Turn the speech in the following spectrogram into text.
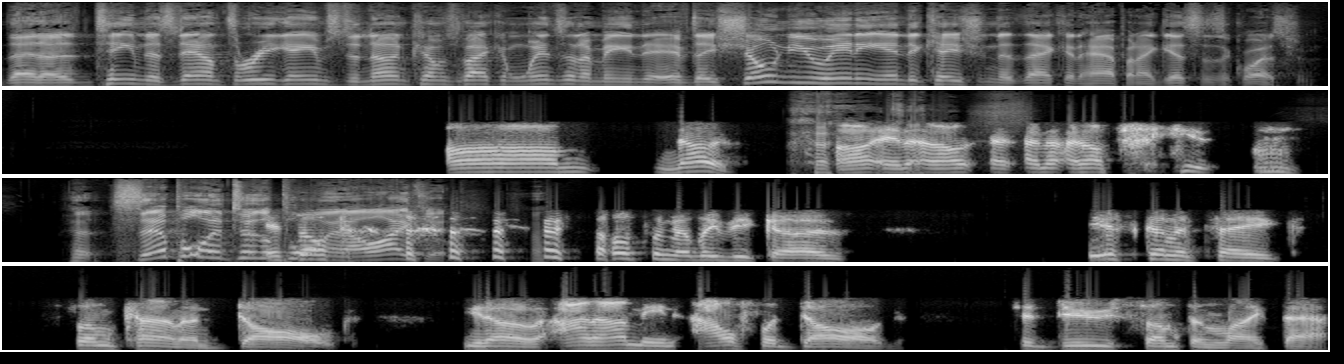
that a team that's down three games to none comes back and wins it? I mean, if they've shown you any indication that that could happen, I guess is a question. Um, no, uh, and, and, I'll, and, and I'll tell you, simple and to the point. I like it. ultimately, because it's going to take some kind of dog, you know, and I mean alpha dog, to do something like that.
